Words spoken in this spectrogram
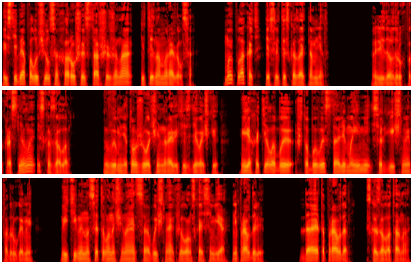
Из тебя получился хороший старший жена, и ты нам нравился. Мой плакать, если ты сказать нам нет». Лида вдруг покраснела и сказала, «Вы мне тоже очень нравитесь, девочки, и я хотела бы, чтобы вы стали моими сердечными подругами. Ведь именно с этого начинается обычная аквилонская семья, не правда ли?» «Да, это правда», — сказала Тана.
